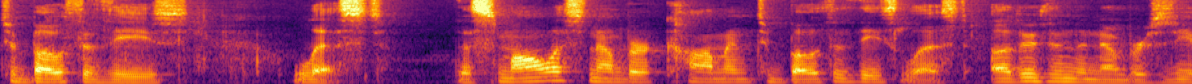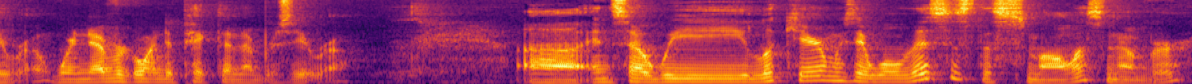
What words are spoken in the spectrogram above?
to both of these lists? The smallest number common to both of these lists other than the number 0. We're never going to pick the number 0. Uh, and so we look here and we say, well, this is the smallest number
